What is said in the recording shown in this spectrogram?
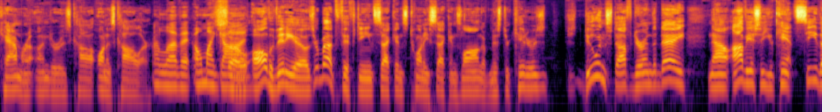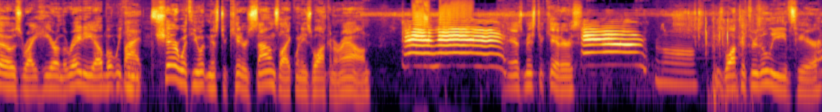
camera under his on his collar. I love it. Oh my god! So all the videos are about 15 seconds, 20 seconds long of Mr. Kitters just doing stuff during the day. Now, obviously, you can't see those right here on the radio, but we can But- share with you what Mr. Kitters sounds like when he's walking around. There's Mr. Kitters. He's walking through the leaves here.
